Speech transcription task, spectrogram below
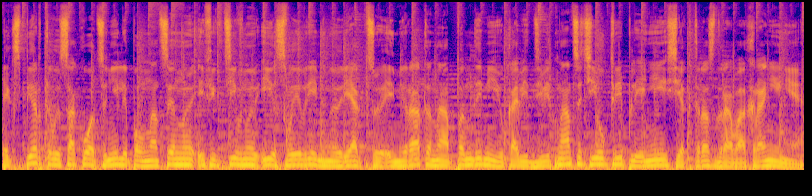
Эксперты высоко оценили полноценную, эффективную и своевременную реакцию Эмирата на пандемию COVID-19 и укрепление сектора здравоохранения.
